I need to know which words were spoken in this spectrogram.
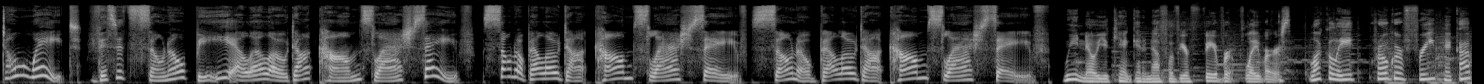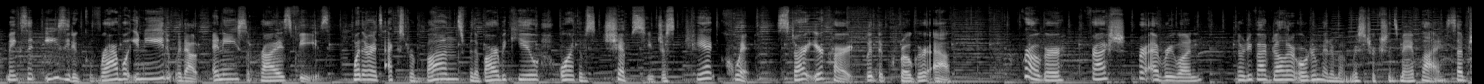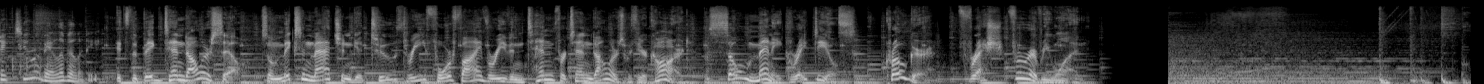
Don't wait. Visit sonobello.com slash save. sonobello.com slash save. sonobello.com slash save. We know you can't get enough of your favorite flavors. Luckily, Kroger Free Pickup makes it easy to grab what you need without any surprise fees. Whether it's extra buns for the barbecue or those chips you just can't quit, start your cart with the Kroger app. Kroger, fresh for everyone. $35 order minimum. Restrictions may apply, subject to availability. It's the big $10 sale, so mix and match and get two, three, four, five, or even 10 for $10 with your card. So many great deals. Kroger, fresh for everyone.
